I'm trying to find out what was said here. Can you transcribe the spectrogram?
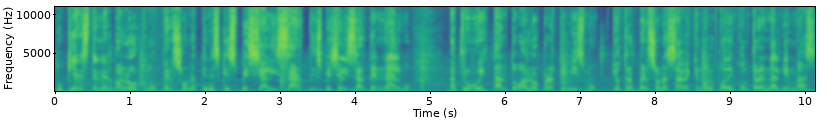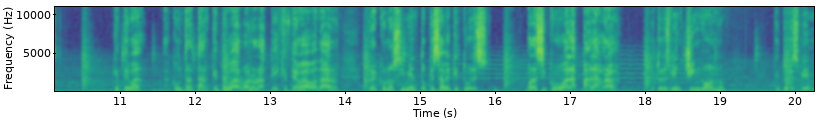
Tú quieres tener valor como persona, tienes que especializarte, especializarte en algo, atribuir tanto valor para ti mismo que otra persona sabe que no lo puede encontrar en alguien más que te va contratar, que te va a dar valor a ti, que te va a dar reconocimiento, que sabe que tú eres, ahora sí como va la palabra, que tú eres bien chingón, ¿no? Que tú eres bien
